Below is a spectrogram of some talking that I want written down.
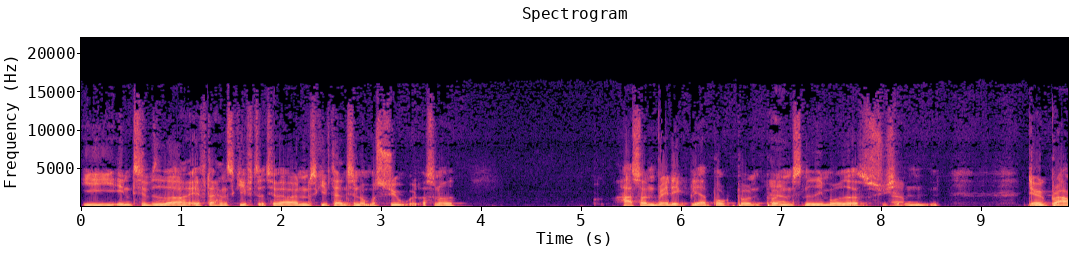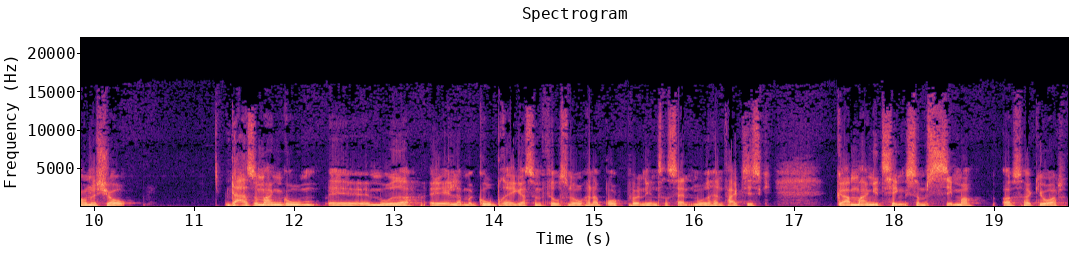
i indtil videre, efter han skiftede til, hvad skiftede han til nummer 7 eller sådan noget. Har sådan Reddick bliver brugt på, på ja. en snedig måde, og så synes ja. jeg, den, Derek Brown er sjov. Der er så mange gode øh, måder, øh, eller gode brækker, som Phil Snow han har brugt på en interessant måde. Han faktisk gør mange ting, som Simmer også har gjort.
